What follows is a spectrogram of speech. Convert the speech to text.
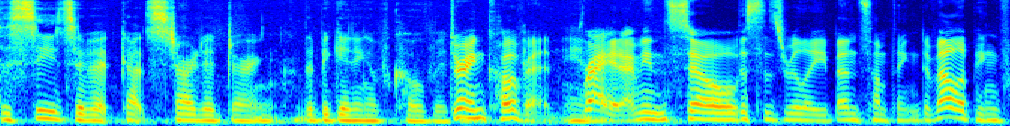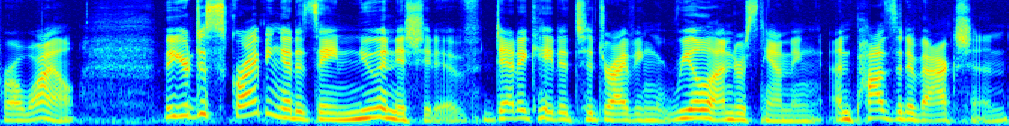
the seeds of it got started during the beginning of COVID. During COVID, yeah. right. I mean, so this has really been something developing for a while. But you're describing it as a new initiative dedicated to driving real understanding and positive action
